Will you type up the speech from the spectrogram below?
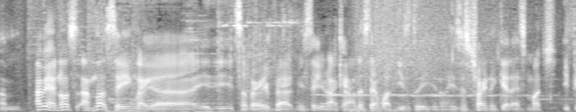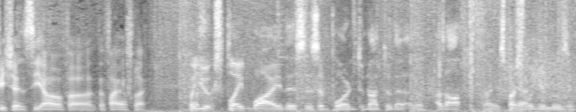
I'm mean, I'm not, I'm not saying like uh, it, it's a very bad mistake. You know, I can understand what he's doing. You know, he's just trying to get as much efficiency out of uh, the Firefly. But you explain why this is important to not do that as- often, right? Especially Yeah. when you're losing.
